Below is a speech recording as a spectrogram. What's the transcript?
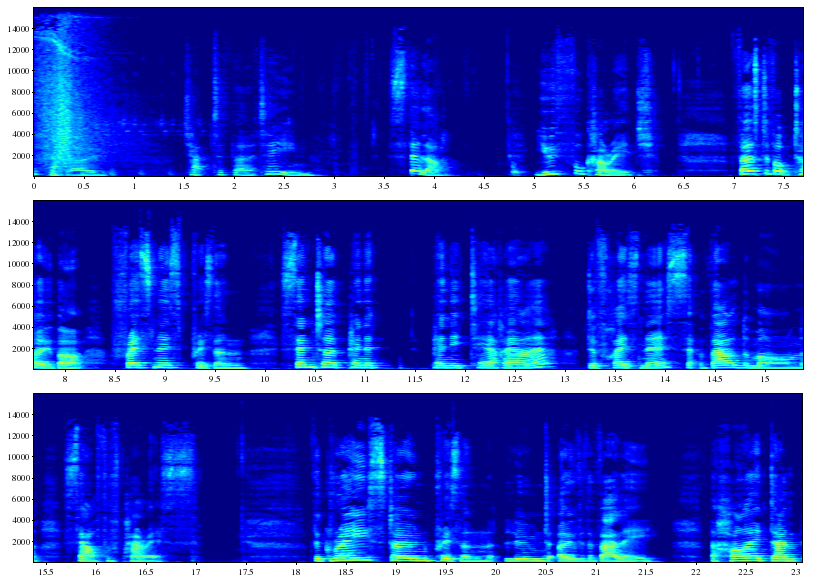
Shadow, Chapter 13. Stella, Youthful Courage. 1st of October, Fresnes Prison, Centre Penitentiaire de Fresnes, Val-de-Marne, south of Paris. The grey stone prison loomed over the valley. The high, damp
